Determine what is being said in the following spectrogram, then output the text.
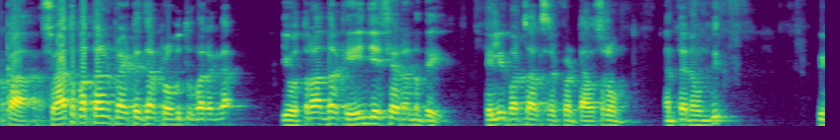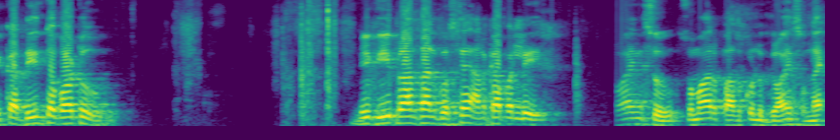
ఒక శ్వేతపత్రాన్ని ప్రకటించాలి ప్రభుత్వ పరంగా. ఈ ఉత్తరాంధ్రకి ఏం చేశారన్నది తెలియపరచాల్సినటువంటి అవసరం ఎంతైనా ఉంది. ఇక దీంతో పాటు మీకు ఈ ప్రాంతానికి వస్తే అనకాపల్లి గ్రాయిన్స్ సుమారు పదకొండు గ్రాయిన్స్ ఉన్నాయి.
